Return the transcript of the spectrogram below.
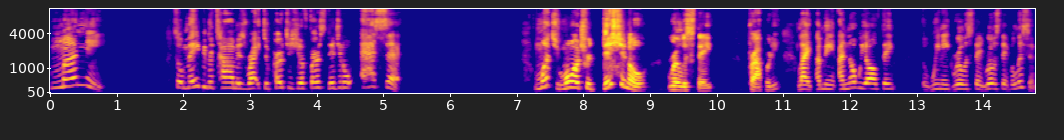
money. So maybe the time is right to purchase your first digital asset. Much more traditional real estate property. Like, I mean, I know we all think we need real estate, real estate, but listen,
